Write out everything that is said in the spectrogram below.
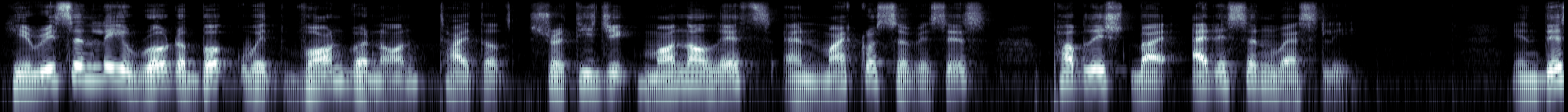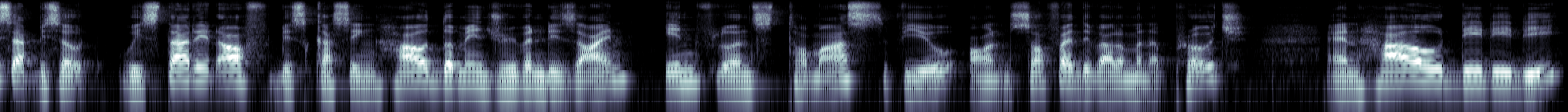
He recently wrote a book with Vaughn Vernon titled Strategic Monoliths and Microservices, published by Addison Wesley. In this episode, we started off discussing how domain-driven design influenced Thomas' view on software development approach and how DDD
